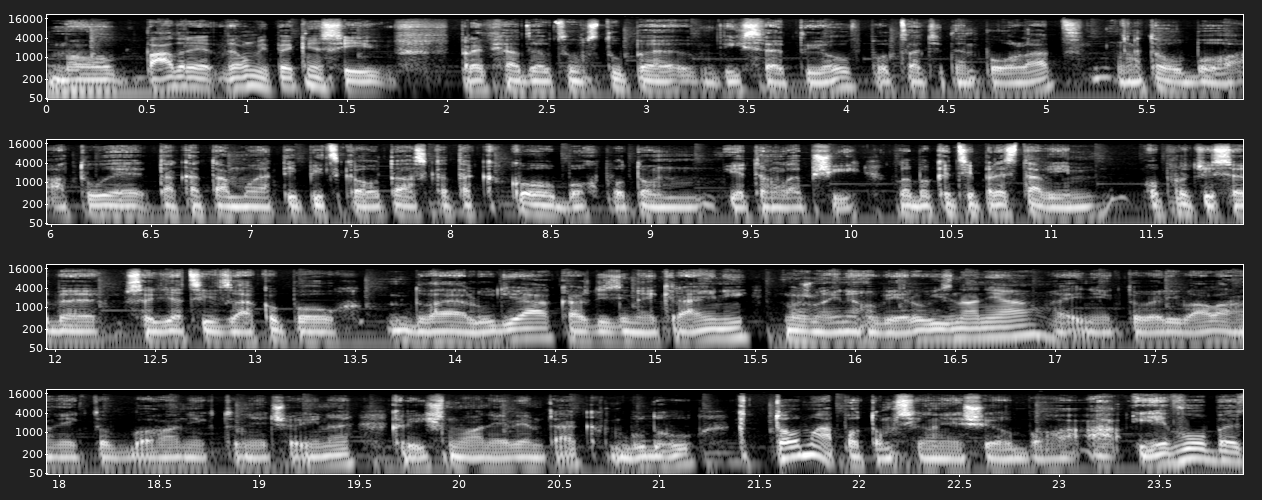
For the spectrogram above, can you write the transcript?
No, pádre, veľmi pekne si v predchádzajúcom stupe vysvetlil v podstate ten pohľad na toho Boha. A tu je taká tá moja typická otázka, tak koho Boh potom je ten lepší? Lebo keď si predstavím oproti sebe sediaci v zákopoch dvaja ľudia, každý z inej krajiny, možno iného vierovýznania, hej, niekto verí v Allah, niekto Boha, niekto niečo iné, Krišnu a neviem tak, Budhu. Kto má potom silnejšieho Boha? A je vôbec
